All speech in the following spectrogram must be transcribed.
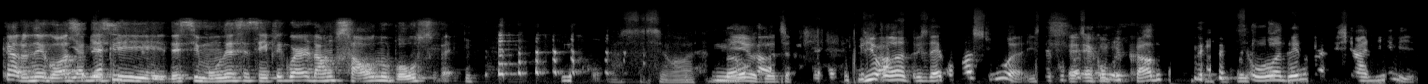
Cara, o negócio desse, crítica... desse mundo é você sempre guardar um sal no bolso, velho. Nossa senhora. Não, Meu cara. Deus do céu. Viu, André? Isso daí é culpa sua. Isso é culpa é, sua. É complicado. O André não quer assistir anime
